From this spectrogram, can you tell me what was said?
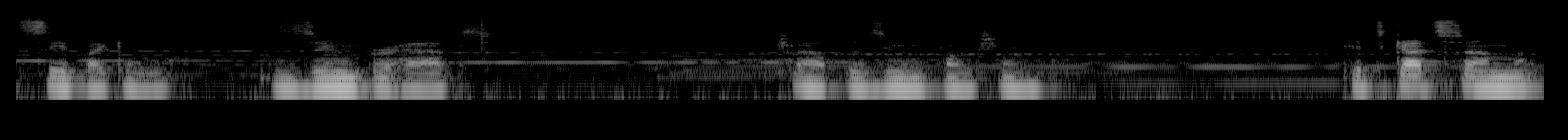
See if I can zoom perhaps. Try out the zoom function. It's got some,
